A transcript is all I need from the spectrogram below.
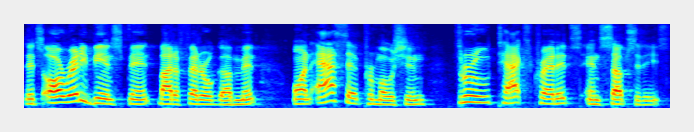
that's already being spent by the federal government on asset promotion through tax credits and subsidies.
